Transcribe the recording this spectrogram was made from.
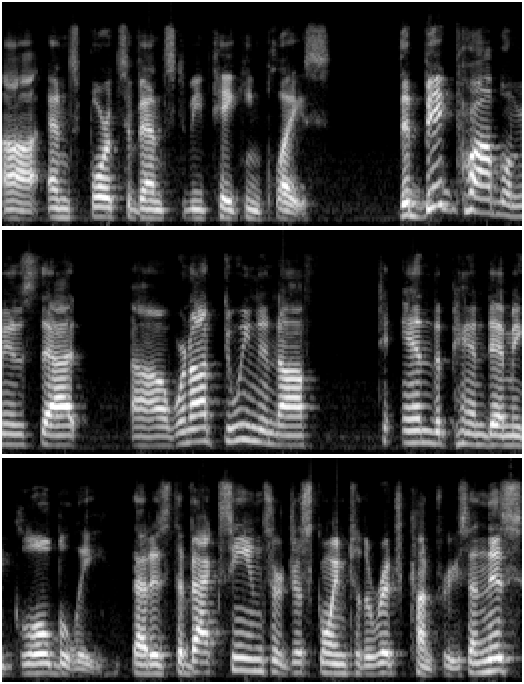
uh, and sports events to be taking place. The big problem is that uh, we're not doing enough to end the pandemic globally. That is, the vaccines are just going to the rich countries. And this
